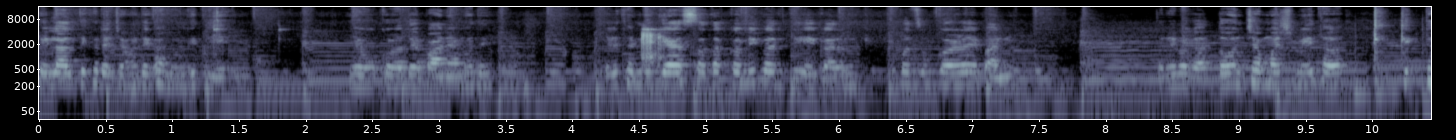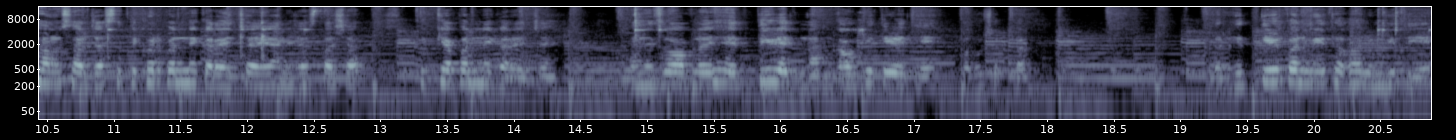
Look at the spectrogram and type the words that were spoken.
ते लाल तिखट याच्यामध्ये घालून घेतली उकळत आहे पाण्यामध्ये. तर इथे मी गॅस आता कमी करते कारण खूपच उकळलं आहे पाणी. तर हे बघा दोन चम्मच मी इथं तिखटानुसार जास्त तिखट पण नाही करायचं आहे आणि जास्त अशा फिक्क्या पण नाही करायच्या आहे. आणि जो आपलं हे तीळ आहेत ना गावठी तीळ आहेत हे बघू शकता. तर हे तीळ पण मी इथं घालून घेते.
